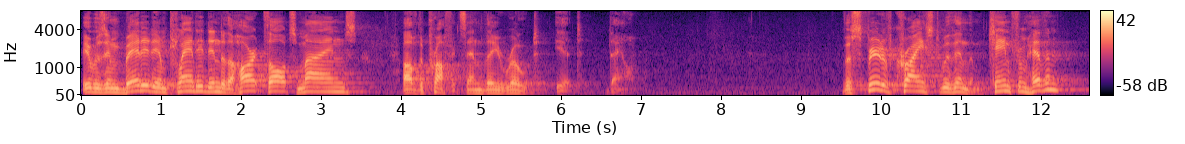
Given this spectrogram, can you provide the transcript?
It was embedded, implanted into the heart, thoughts, minds of the prophets, and they wrote it down. The Spirit of Christ within them came from heaven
